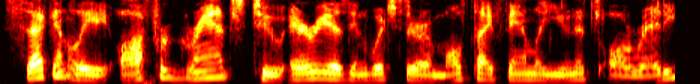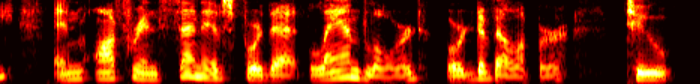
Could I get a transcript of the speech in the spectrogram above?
Secondly, offer grants to areas in which there are multifamily units already and offer incentives for that landlord or developer to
